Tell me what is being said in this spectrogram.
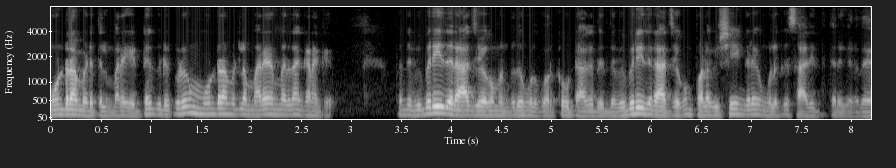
மூன்றாம் இடத்தில் மறை எட்டு இருக்கணும் மூன்றாம் இடத்துல மறைய மாதிரி தான் கணக்கு. இப்போ இந்த விபரீத ராஜயோகம் என்பது உங்களுக்கு ஒர்க் அவுட் ஆகுது. இந்த விபரீத ராஜயோகம் பல விஷயங்களை உங்களுக்கு சாதித்து தருகிறது.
